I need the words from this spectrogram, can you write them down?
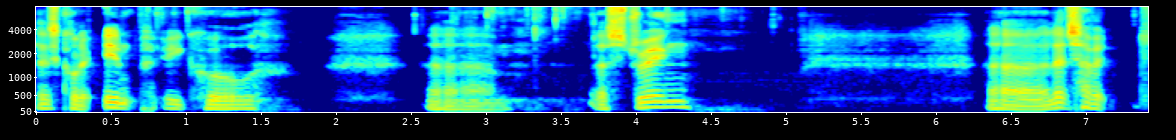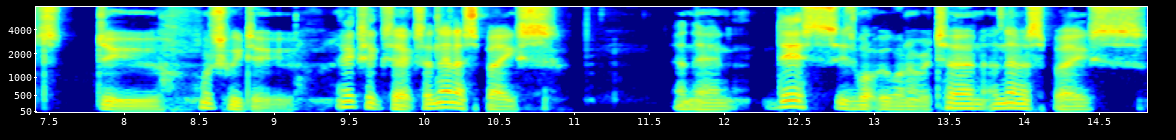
let's call it imp equal um, a string. Uh, let's have it do what should we do? Xxx and then a space. And then this is what we want to return and then a space.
